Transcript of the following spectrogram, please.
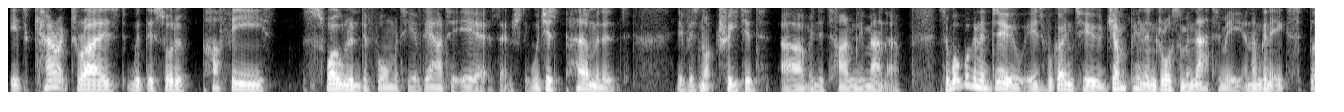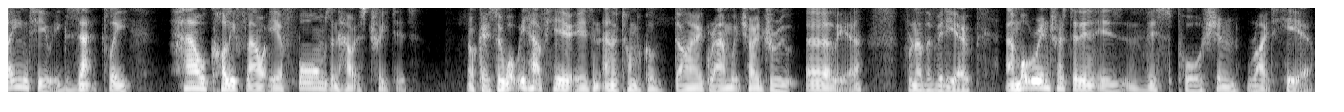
it's characterized with this sort of puffy, swollen deformity of the outer ear, essentially, which is permanent if it's not treated um, in a timely manner. So what we're going to do is we're going to jump in and draw some anatomy, and I'm going to explain to you exactly how cauliflower ear forms and how it's treated. Okay, so what we have here is an anatomical diagram which I drew earlier for another video. And what we're interested in is this portion right here.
